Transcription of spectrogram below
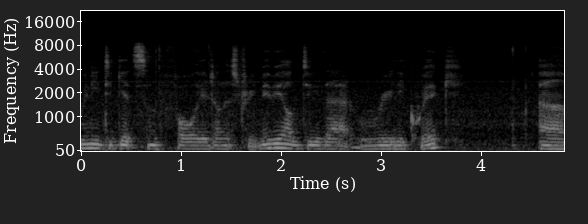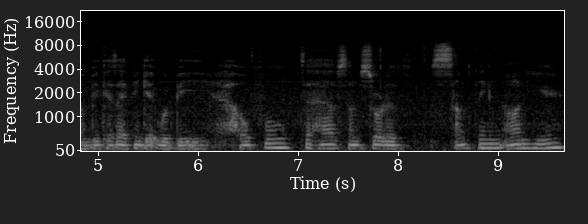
we need to get some foliage on this tree. Maybe I'll do that really quick um, because I think it would be helpful to have some sort of something on here.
